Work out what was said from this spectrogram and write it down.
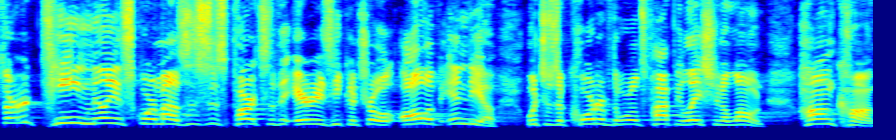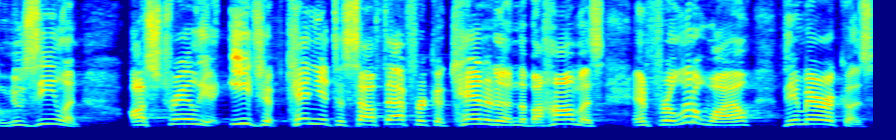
13 million square miles. This is parts of the areas he controlled. All of India, which is a quarter of the world's population alone, Hong Kong, New Zealand, Australia, Egypt, Kenya to South Africa, Canada, and the Bahamas, and for a little while, the Americas.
